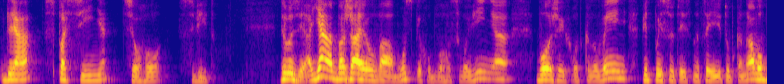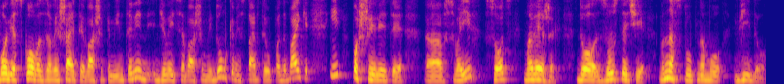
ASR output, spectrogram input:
для спасіння цього світу. Друзі, а я бажаю вам успіху, благословіння, Божих откровень. Підписуйтесь на цей YouTube канал. Обов'язково залишайте ваші коментарі, діліться вашими думками, ставте уподобайки і поширюйте е, в своїх соцмережах. До зустрічі в наступному відео.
